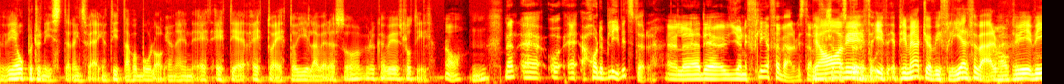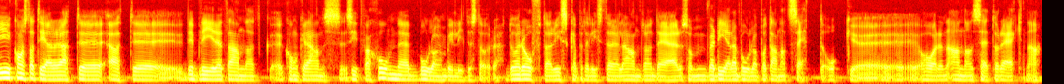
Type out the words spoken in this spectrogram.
vi är opportunister längs vägen, tittar på bolagen. En, ett, ett, ett och ett och gillar vi det så brukar vi slå till. Ja. Mm. Men eh, och, eh, har det blivit större? Eller det, gör ni fler förvärv istället ja, för att vi, primärt gör vi fler förvärv. Ja, okay. vi, vi, konstaterar att, eh, att det blir ett annat konkurrenssituation när bolagen blir lite större. Då är det ofta riskkapitalister eller andra där som värderar bolag på ett annat sätt och har en annan sätt att räkna.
